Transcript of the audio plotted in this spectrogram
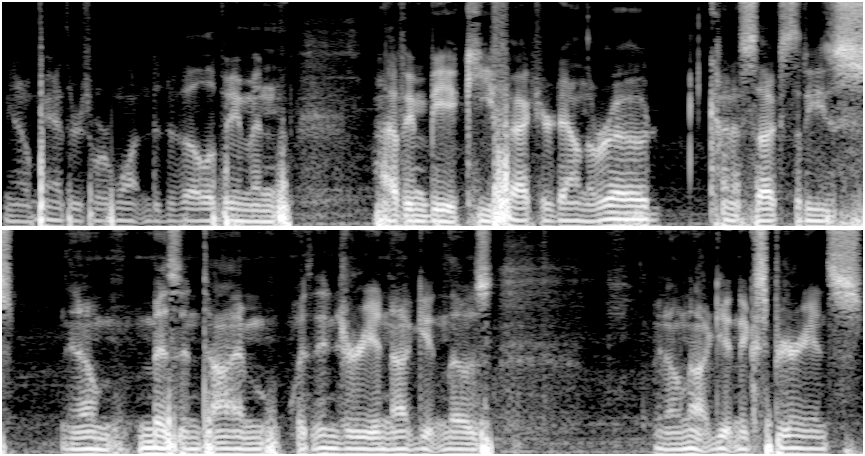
you know Panthers were wanting to develop him and have him be a key factor down the road, kind of sucks that he's you know missing time with injury and not getting those you know not getting experience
